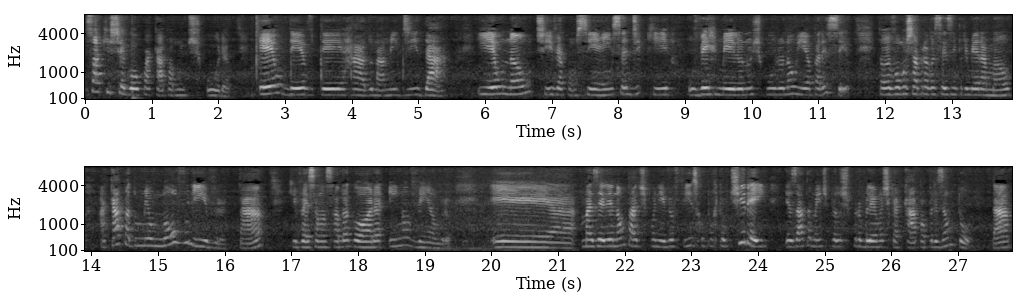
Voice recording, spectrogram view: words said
Só que chegou com a capa muito escura. Eu devo ter errado na medida. E eu não tive a consciência de que o vermelho no escuro não ia aparecer. Então eu vou mostrar para vocês em primeira mão a capa do meu novo livro, tá? Que vai ser lançado agora em novembro. É, mas ele não está disponível físico porque eu tirei exatamente pelos problemas que a capa apresentou, tá?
